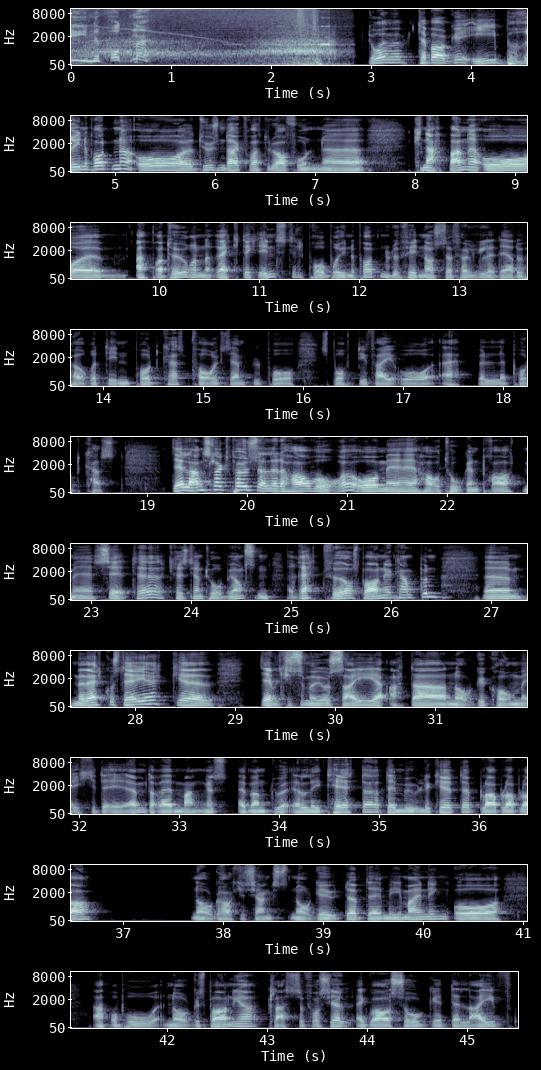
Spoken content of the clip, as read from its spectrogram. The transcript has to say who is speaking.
Speaker 1: Brynepoddene.
Speaker 2: Da er vi tilbake i Brynepoddene, og tusen takk for at du har funnet knappene og eh, apparaturen riktig innstilt på Brynepodden. Du finner oss selvfølgelig der du hører din podkast, f.eks. på Spotify og Apple Podkast. Det er landslagspause, eller det har vært, og vi har tatt en prat med CT, Christian Torbjørnsen, rett før Spania-kampen. Eh, vi vet hvordan det gikk. Eh, det er vel ikke så mye å si at Norge kommer ikke til EM. Det er mange eventualiteter, det er muligheter, bla, bla, bla. Norge har ikke sjans. Norge er ute, det er min mening. Og apropos Norge-Spania, klasseforskjell. Jeg var og så det live.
